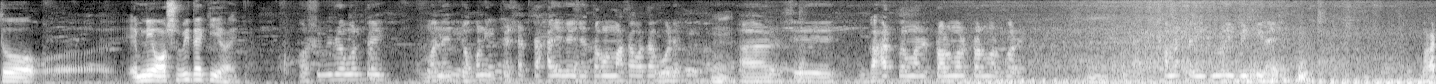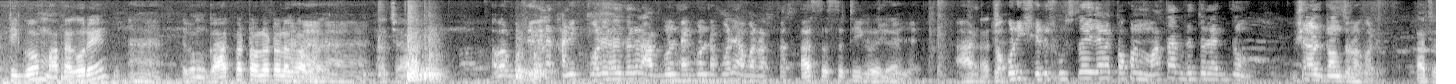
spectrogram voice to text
তো এমনি অসুবিধা কি হয়? অসুবিধা বলতে মানে যখনই প্রেশারটা হাই হয়ে যায় তখন মাথা ব্যথা ঘোরে। আর সে গা হাত পা মানে টলমল টলমল করে। সমস্যা এইগুলোই বেশি হয়। ভার্টিগো মাথা ঘোরে হ্যাঁ। এবং গা হাত পা টলা টলা ভাব হ্যাঁ, হয়। হ্যাঁ, হ্যাঁ। আচ্ছা আবার বসে গেলে খানিক পরে হয়তো গেলে আধ ঘণ্টা এক ঘণ্টা পরে আবার আস্তে আস্তে আস্তে আস্তে ঠিক হয়ে যায়। আর আচ্ছা। যখনই সেরে সুস্থ হয়ে যাবে তখন মাথার ভেতরে একদম বিশাল যন্ত্রণা করে। আচ্ছা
